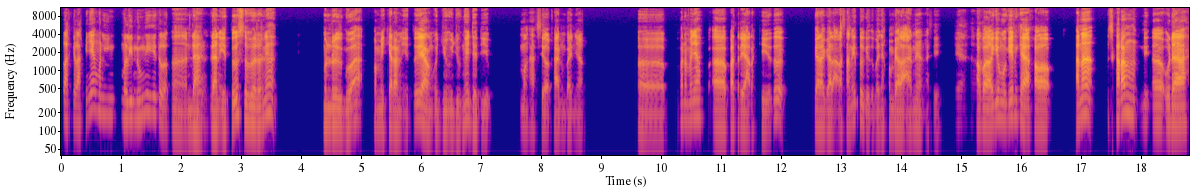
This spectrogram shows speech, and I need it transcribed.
laki-lakinya yang melin- melindungi gitu loh. Eh, Iya dan dan itu sebenarnya menurut gua pemikiran itu yang ujung-ujungnya jadi menghasilkan banyak eh apa namanya eh, patriarki itu gara-gara alasan itu gitu banyak pembelaannya nggak sih Iya, apalagi mungkin kayak kalau karena sekarang eh, udah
